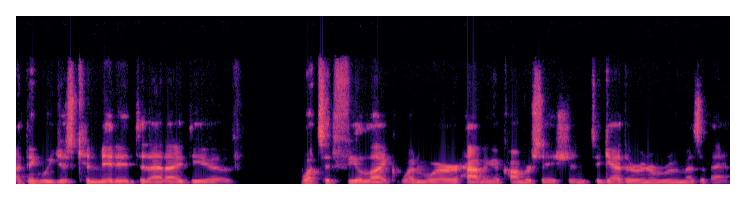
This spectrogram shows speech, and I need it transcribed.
I think we just committed to that idea of what's it feel like when we're having a conversation together in a room as a band.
